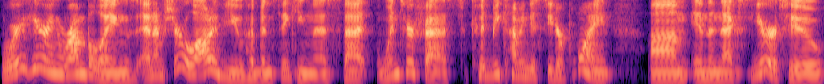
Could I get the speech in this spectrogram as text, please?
we're hearing rumblings, and I'm sure a lot of you have been thinking this that Winterfest could be coming to Cedar Point um, in the next year or two.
